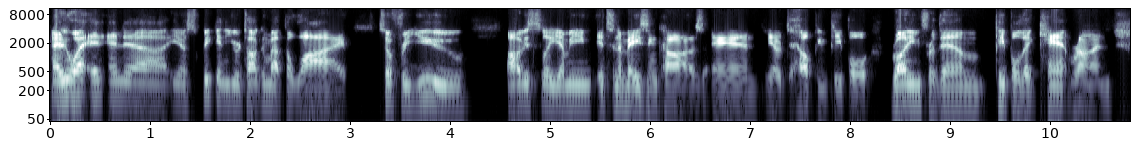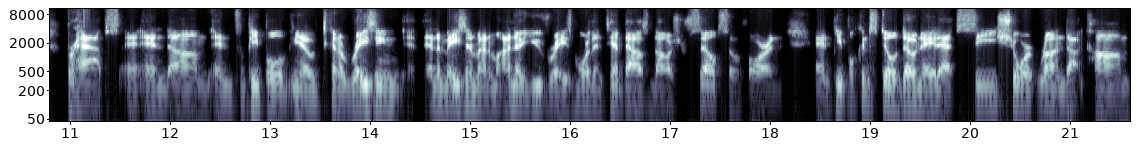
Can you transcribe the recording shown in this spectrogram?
and and uh, you know, speaking, you were talking about the why. So for you, obviously, I mean, it's an amazing cause, and you know, to helping people, running for them, people that can't run, perhaps, and and, um, and for people, you know, to kind of raising an amazing amount of. I know you've raised more than ten thousand dollars yourself so far, and and people can still donate at cshortrun.com.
